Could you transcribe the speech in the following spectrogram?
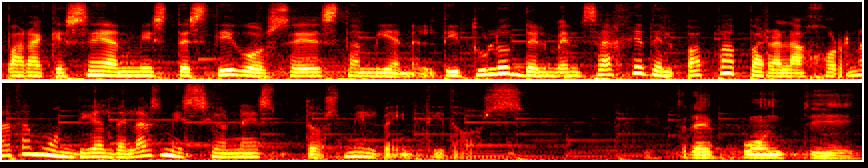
Para que sean mis testigos es también el título del mensaje del Papa para la Jornada Mundial de las Misiones 2022. Tre punti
